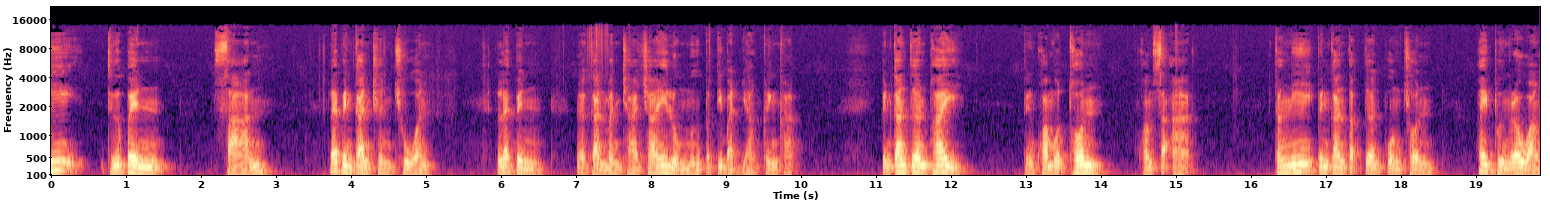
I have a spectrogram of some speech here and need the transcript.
นี้ถือเป็นสารและเป็นการเชิญชวน และเป็นการบัญชาใช้ลงมือปฏิบัติอย่างเคร่งครัด เป็นการเตือนภัย เป็นความอดทน ความสะอาด ทั้งนี้เป็นการตักเตือนพวงชนให้พึงระวัง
